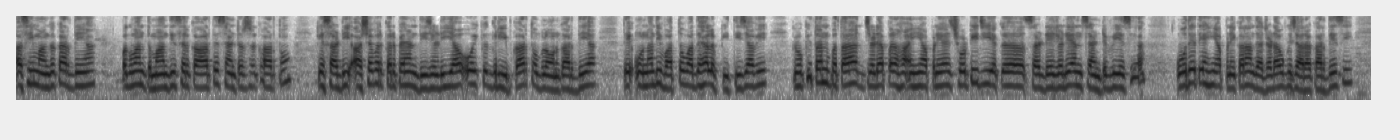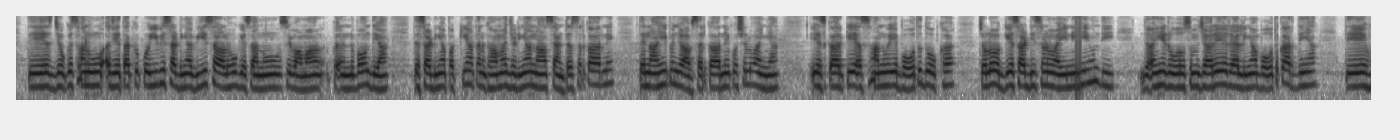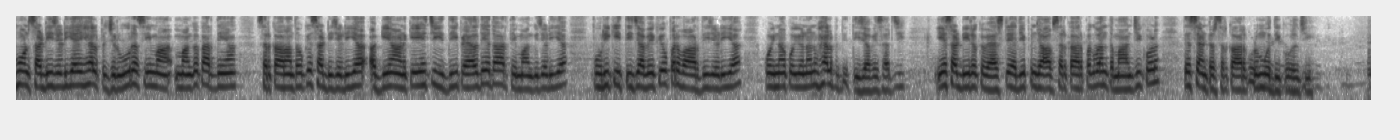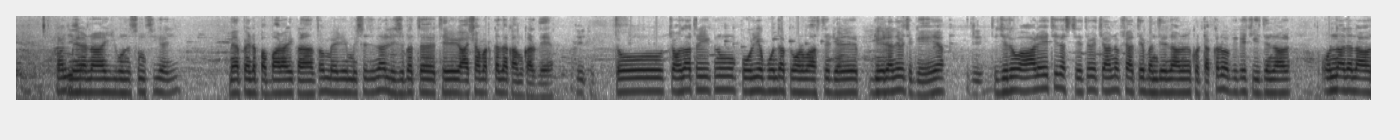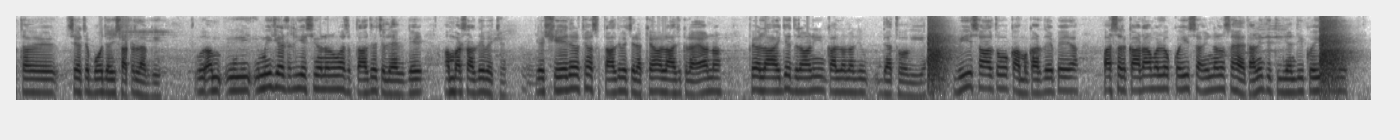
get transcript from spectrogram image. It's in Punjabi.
ਅਸੀਂ ਮੰਗ ਕਰਦੇ ਹਾਂ, ਭਗਵੰਤ ਮਾਨ ਦੀ ਸਰਕਾਰ ਤੇ ਸੈਂਟਰ ਸਰਕਾਰ ਤੋਂ ਕਿ ਸਾਡੀ ਆਸ਼ਾ ਵਰਕਰ ਭੈਣ ਦੀ ਜਿਹੜੀ ਆ, ਉਹ ਇੱਕ ਗਰੀਬ ਘਰ ਤੋਂ ਬਿਲੋਂਗ ਕਰਦੇ ਆ ਤੇ ਉਹਨਾਂ ਦੀ ਵੱਧ ਤੋਂ ਵੱਧ ਹੈਲਪ ਕੀਤੀ ਜਾਵੇ। ਕਿਉਂਕਿ ਤੁਹਾਨੂੰ ਪਤਾ ਜਿਹੜਾ ਪਰ ਅਸੀਂ ਆਪਣੇ ਛੋਟੀ ਜੀ ਇੱਕ ਸਾਡੇ ਜਿਹੜੇ ਇਨਸੈਂਟਿਵ ਬੇਸ ਆ, ਉਹਦੇ ਤੇ ਅਸੀਂ ਆਪਣੇ ਘਰਾਂ ਦਾ ਜਿਹੜਾ ਉਹ ਗੁਜ਼ਾਰਾ ਕਰਦੇ ਸੀ। ਤੇ ਜੋ ਕਿ ਸਾਨੂੰ ਅਜੇ ਤੱਕ ਕੋਈ ਵੀ ਸਾਡੀਆਂ 20 ਸਾਲ ਹੋ ਗਏ ਸਾਨੂੰ ਸੇਵਾਵਾਂ ਕ- ਨਿਭਾਉਂਦਿਆਂ ਤੇ ਸਾਡੀਆਂ ਪੱਕੀਆਂ ਤਨਖਾਹਾਂ ਜਿਹੜੀਆਂ ਨਾ ਸੈਂਟਰ ਸਰਕਾਰ ਨੇ ਤੇ ਨਾ ਹੀ ਪੰਜਾਬ ਸਰਕਾਰ ਨੇ ਕੁਝ ਲਵਾਈਆਂ। ਇਸ ਕਰਕੇ ਸਾਨੂੰ ਇਹ ਬਹੁਤ ਦੁੱਖ ਆ ਚਲੋ ਅੱਗੇ ਸਾਡੀ ਸੁਣਵਾਈ ਨਹੀਂ ਹੁੰਦੀ। ਅਸੀਂ ਰੋਸ ਮੁਜ਼ਾਹਰੇ ਰੈਲੀਆਂ ਬਹੁਤ ਕਰਦੇ ਆ ਤੇ ਹੁਣ ਸਾਡੀ ਜਿਹੜੀ ਆ ਇਹ ਹੈਲਪ ਜ਼ਰੂਰ ਅਸੀਂ ਮੰਗ ਕਰਦੇ ਆ ਸਰਕਾਰਾਂ ਤੋਂ ਕਿ ਸਾਡੀ ਜਿਹੜੀ ਆ ਅੱਗੇ ਆਣ ਕੇ ਇਸ ਚੀਜ਼ ਦੀ ਪਹਿਲ ਦੇ ਆਧਾਰ ਤੇ ਮੰਗ ਜਿਹੜੀ ਆ ਪੂਰੀ ਕੀਤੀ ਜਾਵੇ ਕਿ ਉਹ ਪਰਿਵਾਰ ਦੀ ਜਿਹੜੀ ਆ ਕੋਈ ਨਾ ਕੋਈ ਉਹਨਾਂ ਨੂੰ ਹੈਲਪ ਦਿੱਤੀ ਜਾਵੇ ਸਰ ਜੀ। ਇਹ ਸਾਡੀ ਰਿਕਵੈਸਟ ਹੈ ਜੀ ਪੰਜਾਬ ਸਰਕਾਰ ਭਗਵੰਤ ਮਾਨ ਜੀ ਕੋਲ ਤੇ ਸੈਂਟਰ ਸਰਕਾਰ ਕੋਲ ਮੋਦੀ ਕੋਲ ਜੀ। ਹਾਂਜੀ ਮੇਰਾ ਨਾਮ ਯੂਨਸ ਮਸੀਹ ਹੈ ਜੀ। ਮੈਂ ਪਿੰਡ ਪੱਬਾ ਵਾਲੀ ਕਲਾਂ ਤੋਂ ਮੇਰੀ ਮਿਸਿਸ ਨਾ ਐਲਿਜ਼ਬeth ਇੱਥੇ ਆਸ਼ਾ ਵਰਕਰ ਦਾ ਕੰਮ ਕਰਦੇ ਆ। ਜੀ ਤੋਂ 14 ਤਰੀਕ ਨੂੰ ਪੋਲੀਓ ਬੂੰਦਾਂ ਪਿਉਣ ਵਾਸਤੇ ਡੇਰੇ ਡੇਰਿਆਂ ਦੇ ਵਿੱਚ ਗਏ ਆ। ਜੀ। ਤੇ ਜਦੋਂ ਆ ਰਹੇ ਸੀ ਰਸਤੇ ਦੇ ਵਿੱਚ ਅਣਪਛਾਤੇ ਬੰਦੇ ਨਾਲ ਉਹਨਾਂ ਕੋਲ ਟੱਕਰ ਹੋ ਗਈ ਕਿਸੇ ਚੀਜ਼ ਦੇ ਨਾਲ ਉਹਨਾਂ ਦੇ ਨਾਲ ਉੱਥੇ ਸਿਰ 'ਤੇ ਬਹੁਤ ਜ਼ਿਆਦਾ ਸੱਟ ਲੱਗ ਗਈ। ਇਮੀਡੀਏਟਲੀ ਅਸੀਂ ਉਹਨਾਂ ਨੂੰ ਹਸਪਤਾਲ ਦੇ ਵਿੱਚ ਲੈ ਗਏ ਅੰਮ੍ਰਿਤਸਰ ਦੇ ਵਿੱਚ। ਜੇ 6 ਦਿਨ ਉੱਥੇ ਹਸਪਤਾਲ ਦੇ ਵਿੱਚ ਰੱਖਿਆ ਇਲਾਜ ਕਰਾਇਆ ਉਹਨਾਂ ਫਿਰ ਇਲਾਜ ਦੇ ਦੌਰਾਨ ਹੀ ਕੱਲ ਉਹਨਾਂ ਦੀ ਡੈਥ ਹੋ ਗਈ ਹੈ 20 ਸਾਲ ਤੋਂ ਉਹ ਕੰਮ ਕਰਦੇ ਪਏ ਆ। ਪਰ ਸਰਕਾਰਾਂ ਵੱਲੋਂ ਕੋਈ ਸ- ਇਹਨਾਂ ਨੂੰ ਸਹਾਇਤਾ ਨਹੀਂ ਦਿੱਤੀ ਜਾਂਦੀ, ਕੋਈ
